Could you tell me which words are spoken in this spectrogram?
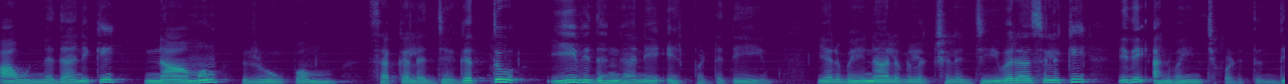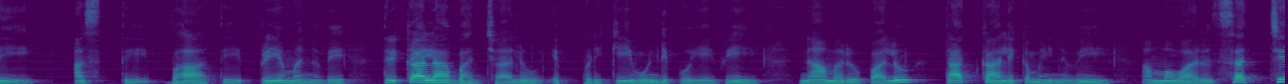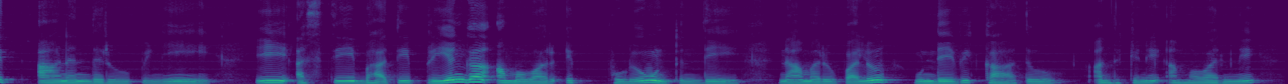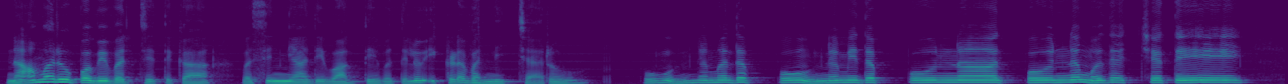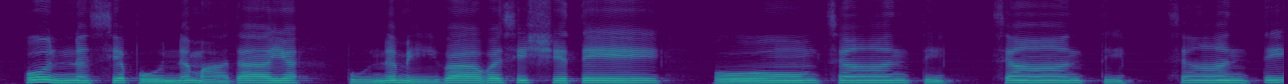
ఆ ఉన్నదానికి నామం రూపం. సకల జగత్తు ఈ విధంగానే ఏర్పడ్డది. ఎనభై నాలుగు లక్షల జీవరాశులకి ఇది అన్వయించబడుతుంది. అస్థి భాతి ప్రియమన్నవి త్రికాలాభాజ్యాలు ఎప్పటికీ ఉండిపోయేవి. నామరూపాలు తాత్కాలికమైనవి. అమ్మవారు సచ్చిత్ ఆనందరూపిణి ఈ అస్థి భాతి ప్రియంగా అమ్మవారు ఎప్పుడూ ఉంటుంది. నామరూపాలు ఉండేవి కాదు. అందుకని అమ్మవారిని నామరూప వివర్జితగా వసిన్యాది వాగ్దేవతలు ఇక్కడ వర్ణించారు. పూర్ణమద పూర్ణమిద పూర్ణాత్ పూర్ణముదచ్చతే పూర్ణస్య పూర్ణమాదాయ పూర్ణమేవాశిష్యతే ఓం శాంతి శాంతి. శాంతి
